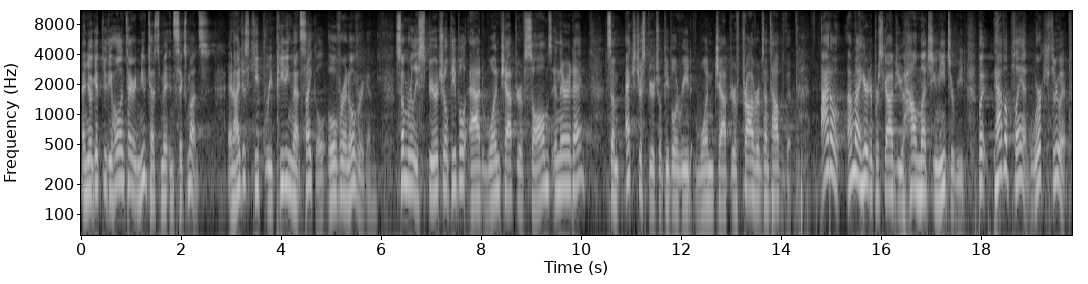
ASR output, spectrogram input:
and you'll get through the whole entire New Testament in six months. And I just keep repeating that cycle over and over again. Some really spiritual people add one chapter of Psalms in there a day. Some extra spiritual people read one chapter of Proverbs on top of it. I don't, I'm not here to prescribe to you how much you need to read, but have a plan, work through it.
